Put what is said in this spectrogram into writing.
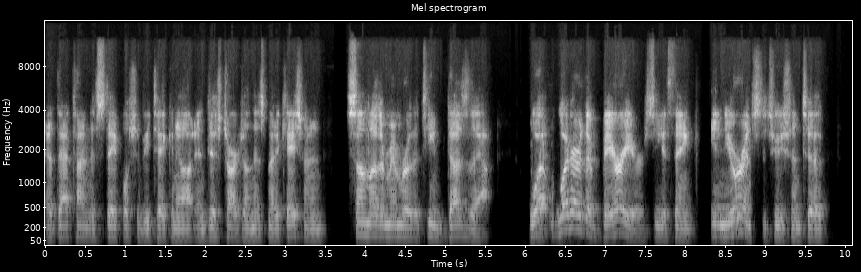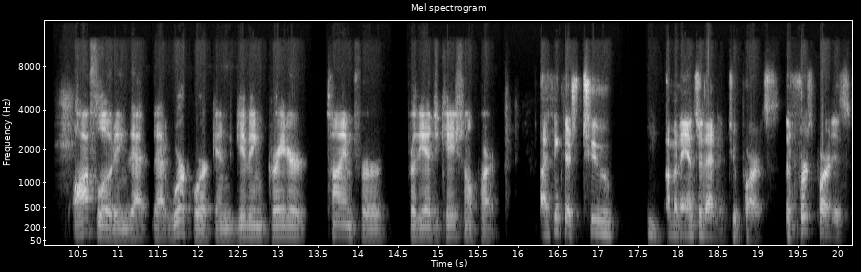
At that time, the staple should be taken out and discharged on this medication. And some other member of the team does that. What what are the barriers, do you think, in your institution to offloading that that work work and giving greater time for for the educational part? I think there's two. I'm going to answer that in two parts. The first part is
